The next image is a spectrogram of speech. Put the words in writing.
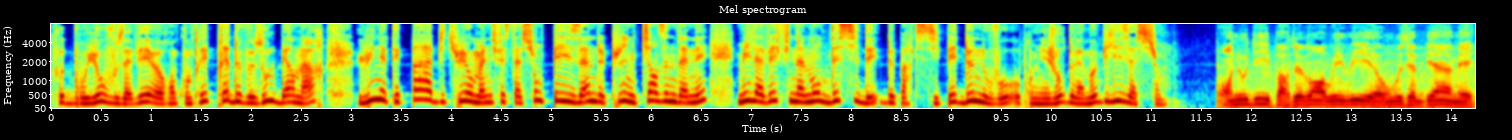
Claude Brouillot, vous avez euh, rencontré près de Vesoul Bernard. Lui n'était pas habitué aux manifestations paysannes depuis une quinzaine d'années, mais il avait finalement décidé de participer de nouveau au premier jour de la mobilisation. On nous dit par devant, oui, oui, on vous aime bien, mais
